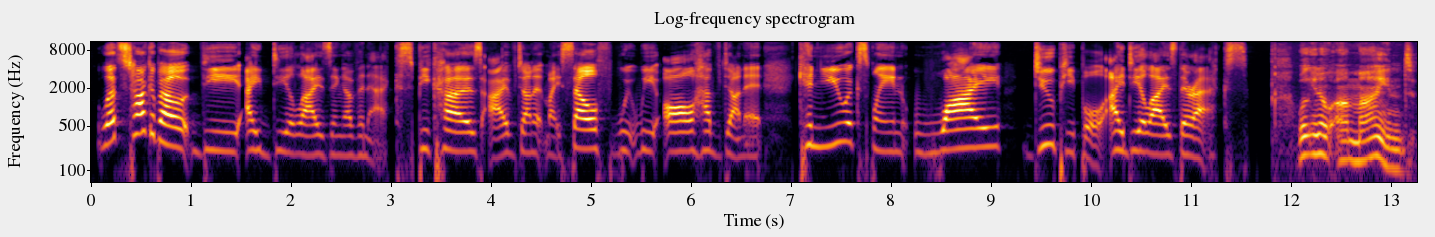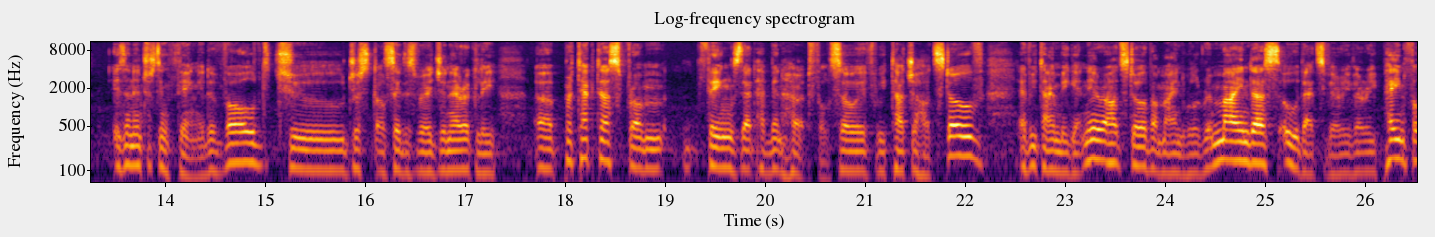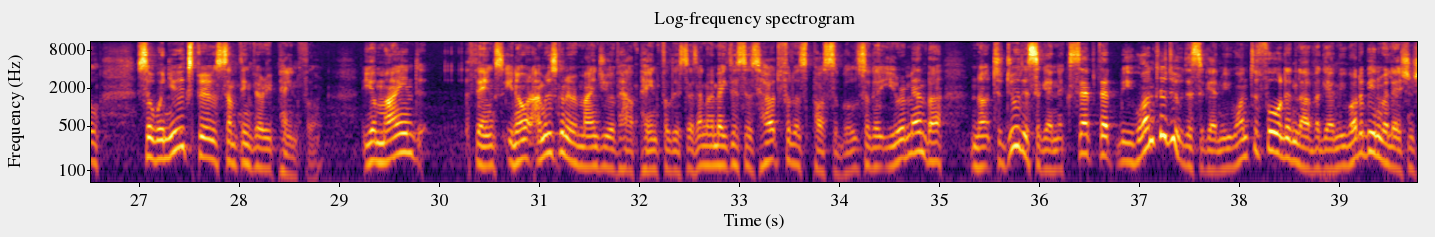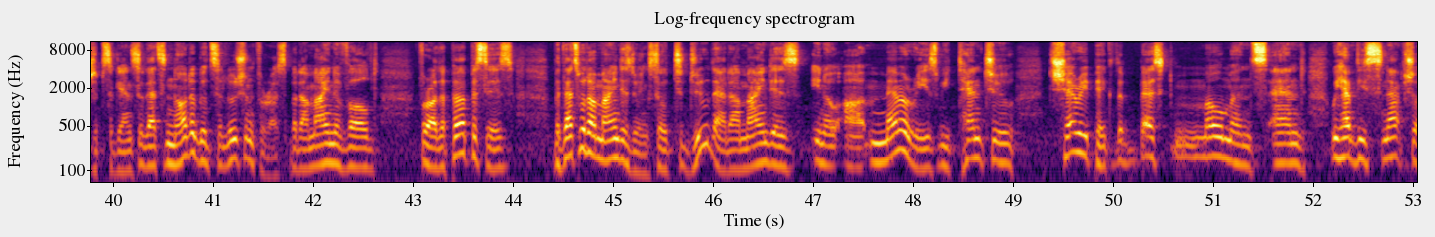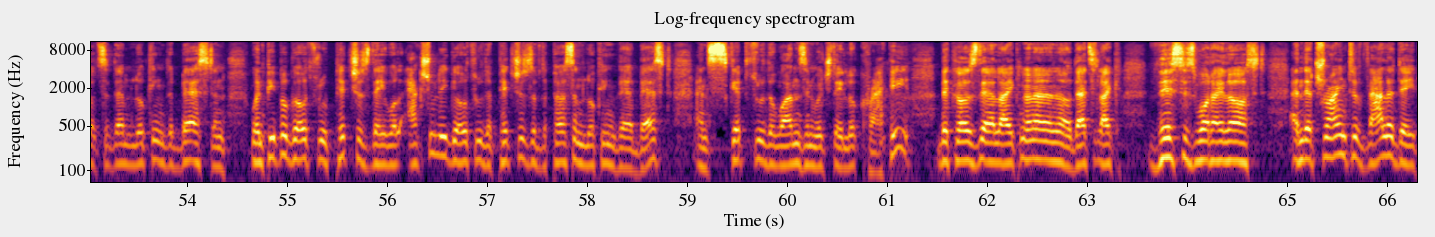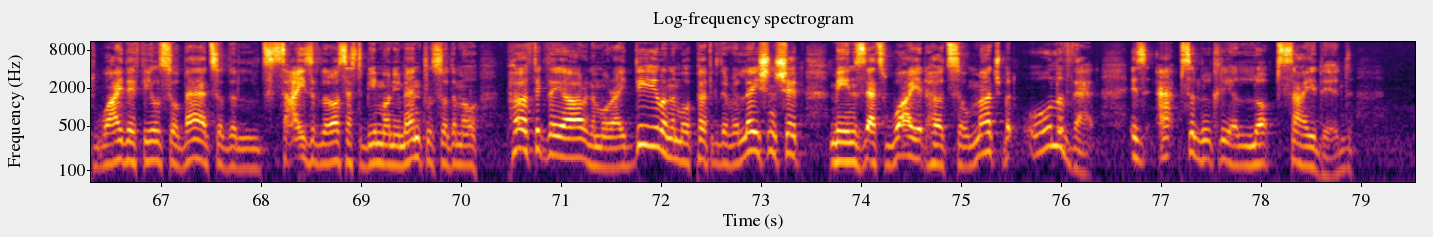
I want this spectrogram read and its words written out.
Let's talk about the idealizing of an ex because I've done it myself. We, we all have done it. Can you explain why do people idealize their ex? Well, you know, our mind is an interesting thing. It evolved to just, I'll say this very generically, uh, protect us from things that have been hurtful. So if we touch a hot stove, every time we get near a hot stove, our mind will remind us, oh, that's very, very painful. So when you experience something very painful, your mind thinks, you know what, I'm just going to remind you of how painful this is. I'm going to make this as hurtful as possible so that you remember not to do this again, except that we want to do this again. We want to fall in love again. We want to be in relationships again. So that's not a good solution for us. But our mind evolved for other purposes. But that's what our mind is doing. So to do that, our mind is, you know, our memories, we tend to cherry pick the best moments and we have these snapshots of them looking the best. And when people go through pictures, they will actually go through the pictures of the person looking their best and skip through the ones ones in which they look crappy because they're like, no, no, no, no, that's like, this is what I lost. And they're trying to validate why they feel so bad. So the size of the loss has to be monumental. So the more perfect they are and the more ideal and the more perfect the relationship means that's why it hurts so much. But all of that is absolutely a lopsided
